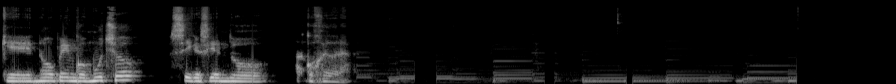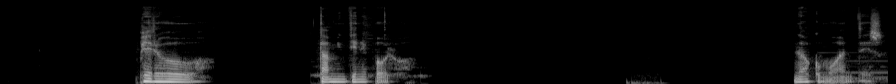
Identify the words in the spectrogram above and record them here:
que no vengo mucho, sigue siendo acogedora. Pero también tiene polvo. No como antes.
